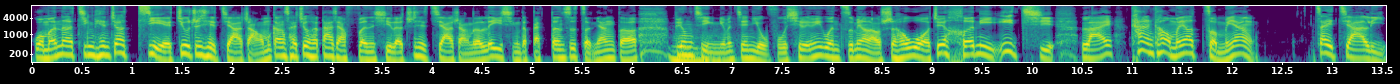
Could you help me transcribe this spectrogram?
我们呢今天就要解救这些家长。我们刚才就和大家分析了这些家长的类型的 pattern 是怎样的，不用紧，你们今天有福气了，因为温子淼老师和我就和你一起来看看我们要怎么样。在家里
